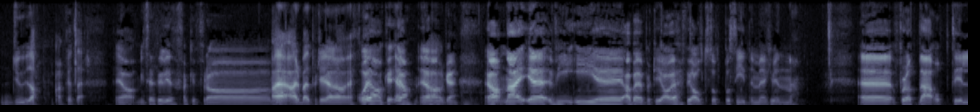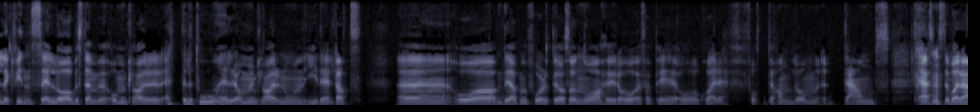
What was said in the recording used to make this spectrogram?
du, da, akkurat der? Ja, vi jeg skal snakke fra Eh, Arbeiderpartiet eller AUF? Å ja, ok. Ja, ja, okay. Ja, nei, eh, vi i Arbeiderpartiet og AUF vi har alltid stått på side med kvinnene. Eh, for at det er opp til kvinnen selv å bestemme om hun klarer ett eller to, eller om hun klarer noen i det hele tatt. Eh, og det at man får det til altså Nå har Høyre og Frp og KrF fått det til å handle om downs. Jeg syns det bare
